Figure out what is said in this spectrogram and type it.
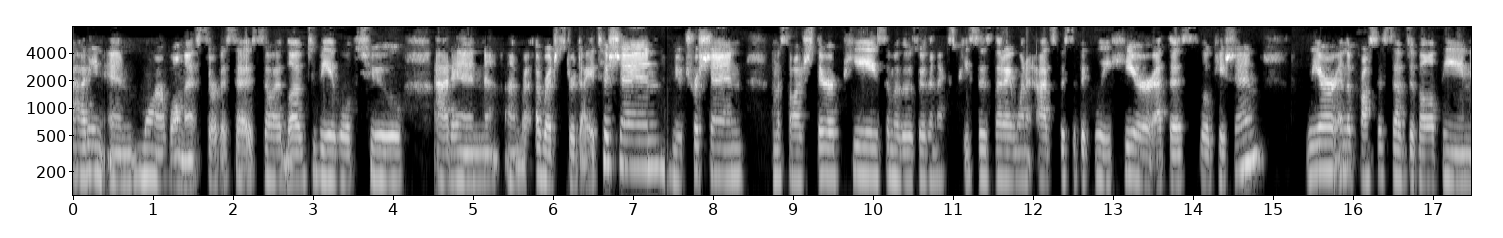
adding in more wellness services. So I'd love to be able to add in um, a registered dietitian, nutrition, massage therapy. Some of those are the next pieces that I want to add specifically here at this location. We are in the process of developing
